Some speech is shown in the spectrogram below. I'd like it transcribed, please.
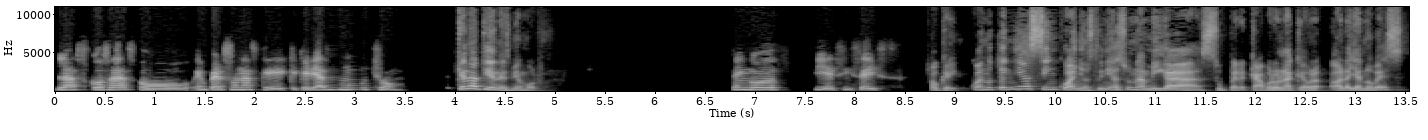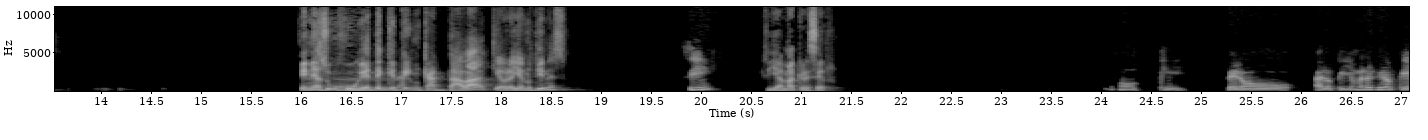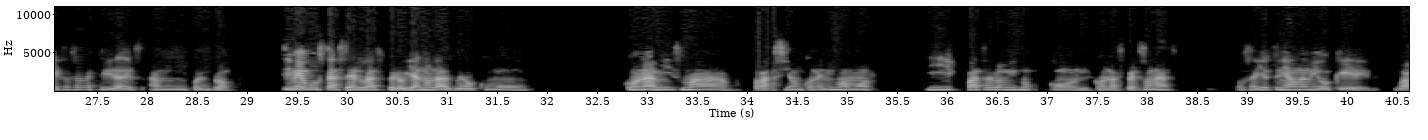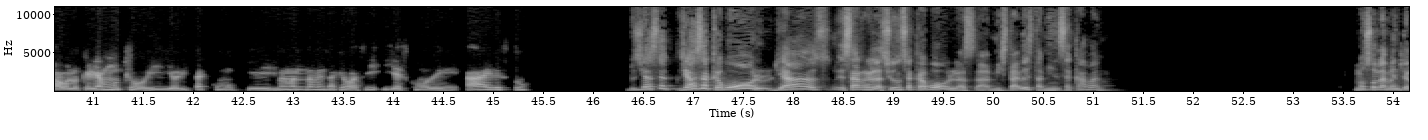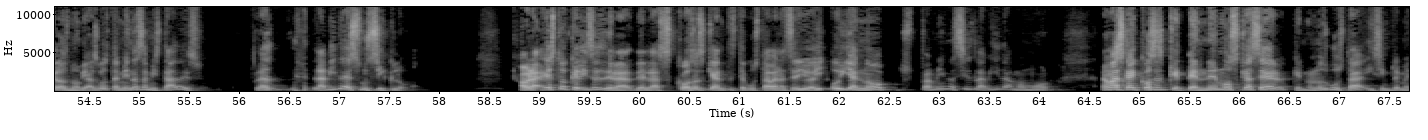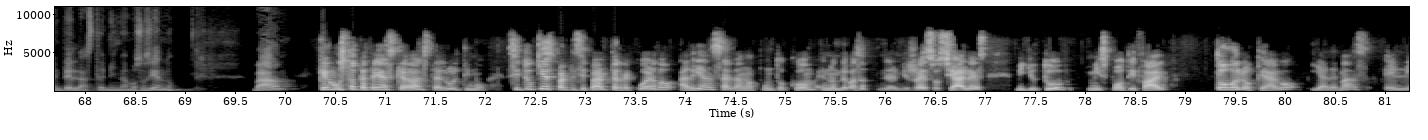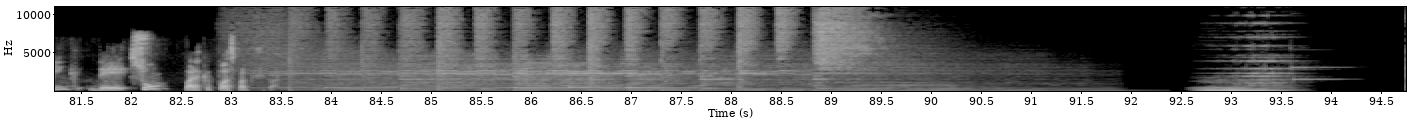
las cosas o en personas que, que querías mucho. ¿Qué edad tienes, mi amor? Tengo 16. Ok, cuando tenías cinco años, ¿tenías una amiga súper cabrona que ahora, ahora ya no ves? ¿Tenías un juguete que te encantaba que ahora ya no tienes? Sí, Se llama crecer. ok. Pero a lo que yo me refiero que esas actividades a mí, por ejemplo, sí me gusta hacerlas, pero ya no las veo como con la misma pasión, con el mismo amor. Y pasa lo mismo con, con las personas. O sea, yo tenía un amigo que, wow, lo quería mucho y ahorita como que me manda mensaje o así y ya es como de, ah, eres tú. Pues ya se, ya se acabó, ya esa relación se acabó, las amistades también se acaban. No solamente los noviazgos, también las amistades. La, la vida es un ciclo. Ahora, esto que dices de, la- de las cosas que antes te gustaban hacer y hoy, ya no, pues, también así es la vida, mi amor. Nada más que hay cosas que tenemos que hacer que no nos gusta y simplemente las terminamos haciendo. ¿Va? Qué gusto que te hayas quedado hasta el último. Si tú quieres participar, te recuerdo adriansaldama.com, en donde vas a tener mis redes sociales, mi YouTube, mi Spotify, todo lo que hago y además el link de Zoom para que puedas participar.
